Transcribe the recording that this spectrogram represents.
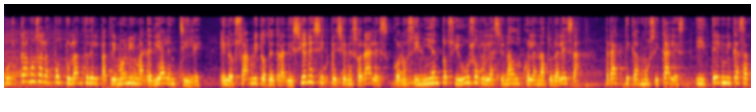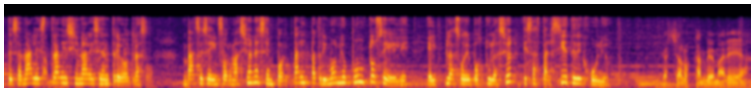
Buscamos a los postulantes del patrimonio inmaterial en Chile, en los ámbitos de tradiciones y expresiones orales, conocimientos y usos relacionados con la naturaleza, prácticas musicales y técnicas artesanales tradicionales, entre otras. Bases e informaciones en portalpatrimonio.cl. El plazo de postulación es hasta el 7 de julio. Cachar los cambios de marea,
